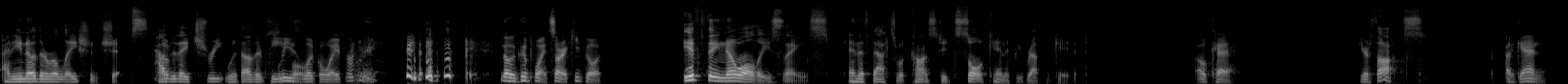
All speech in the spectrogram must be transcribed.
and you know their relationships, how Oh, do they treat with other people? Please look away from me. no, good point. Sorry, keep going. if they know all these things, and if that's what constitutes soul, can it be replicated? Okay. Your thoughts. Again,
